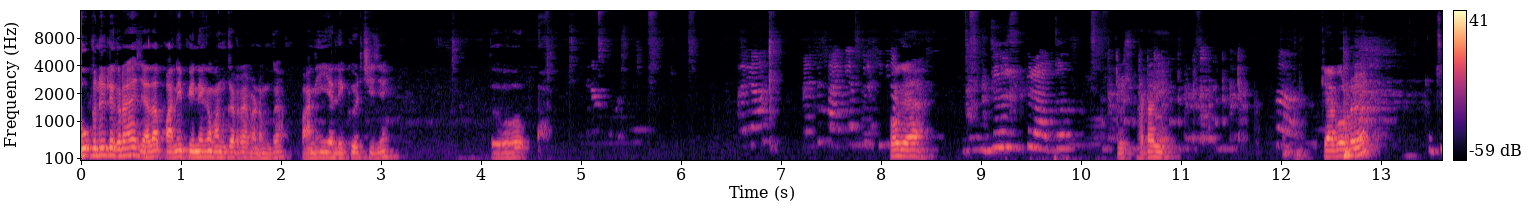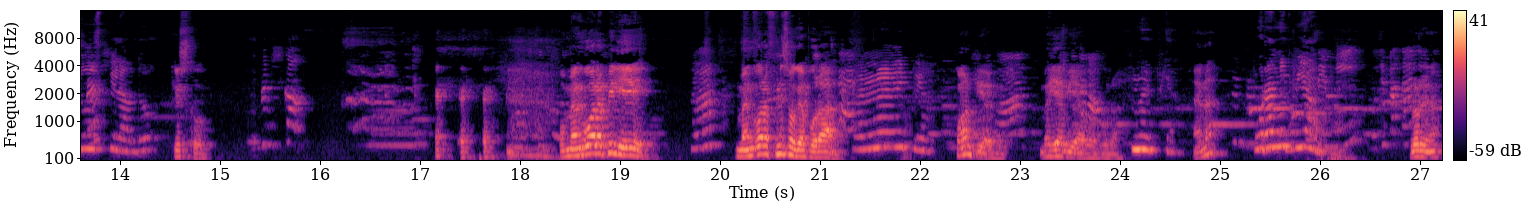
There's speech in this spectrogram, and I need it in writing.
भूख नहीं लग रहा है ज़्यादा पानी पीने का मन कर रहा है मैडम का पानी या लिक्विड चीज़ें। तो हो गया। जूस पिला दो। जूस हटाइए क्या बोल रहे हो? जूस पिला दो। किसको? वो मैंगो वाला पी लिए। हाँ। मैंगो वाला फिनिश हो गया पूरा। नहीं पिया। कौन पिया भैया पिया होगा पूरा। मैं पिया। है ना? पूरा नहीं पिया। लो रे ना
